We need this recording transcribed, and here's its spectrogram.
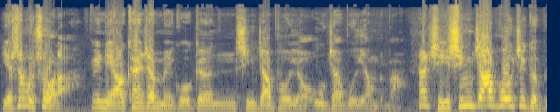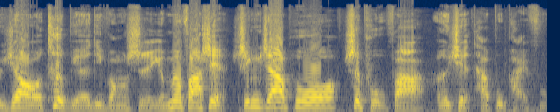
也是不错啦。因为你要看一下美国跟新加坡有物价不一样的嘛。那其实新加坡这个比较特别的地方是，有没有发现新加坡是普发，而且它不排付？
